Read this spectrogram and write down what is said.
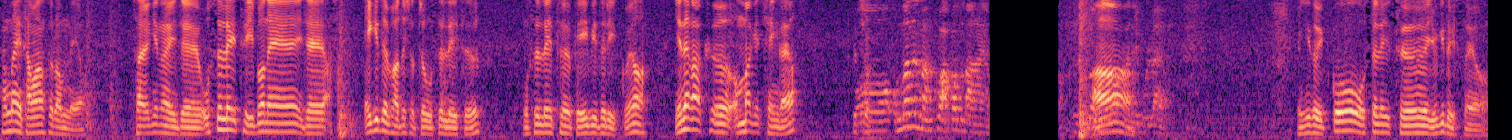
상당히 당황스럽네요. 자, 여기는 이제 오슬레이트 이번에 이제 애기들 받으셨죠, 오슬레이트. 오슬레이트 베이비들이 있고요. 얘네가 그 엄마 개체인가요? 그쵸. 어, 엄마는 많고 아빠도 많아요 아. 여기도 있고 오슬레이트 여기도 있어요.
